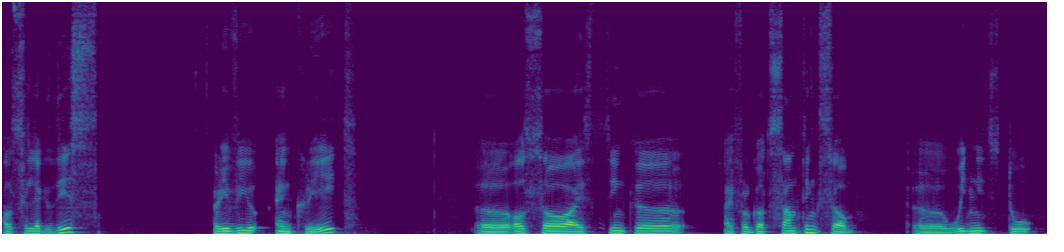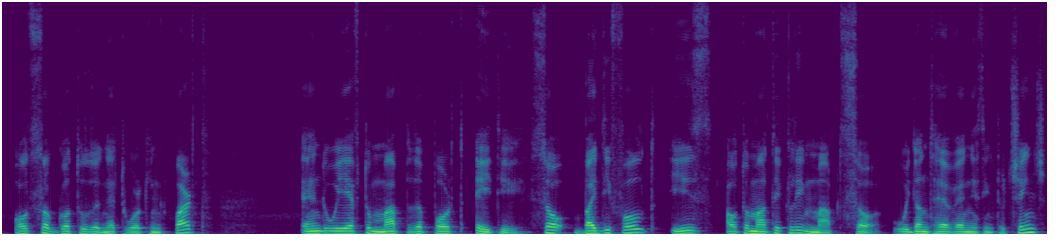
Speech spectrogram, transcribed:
I'll select this review and create. Uh, also I think uh, I forgot something. So uh, we need to also go to the networking part and we have to map the port 80 so by default is automatically mapped. So we don't have anything to change.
